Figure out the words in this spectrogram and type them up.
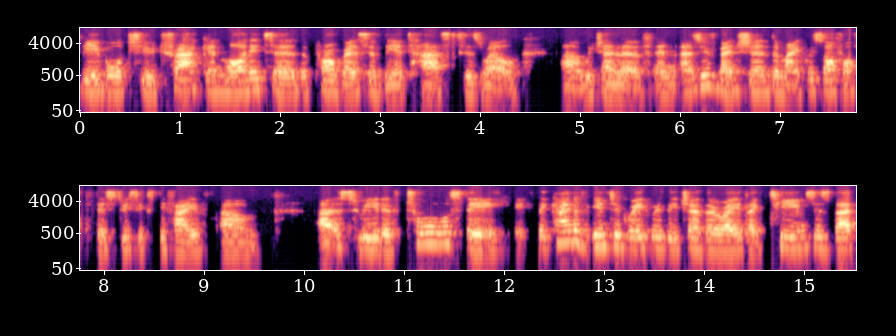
be able to track and monitor the progress of their tasks as well uh, which I love. And as you've mentioned, the Microsoft Office 365 um, uh, suite of tools, they they kind of integrate with each other, right? Like Teams is that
